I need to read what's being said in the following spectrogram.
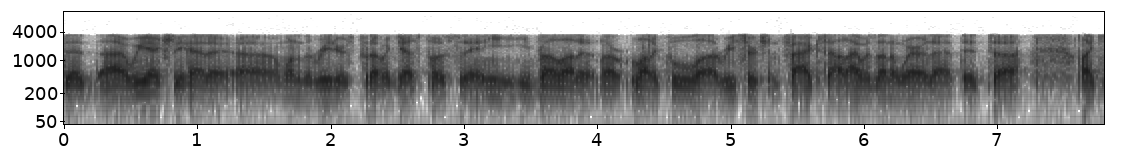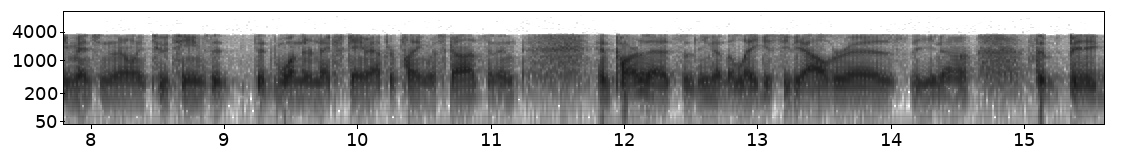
that uh, we actually had a uh, one of the readers put up a guest post today, and he he brought a lot of a lot of cool uh, research and facts out. I was unaware of that. That uh, like you mentioned, there are only two teams that that won their next game after playing Wisconsin, and and part of that is you know the legacy, the Alvarez, the you know the big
